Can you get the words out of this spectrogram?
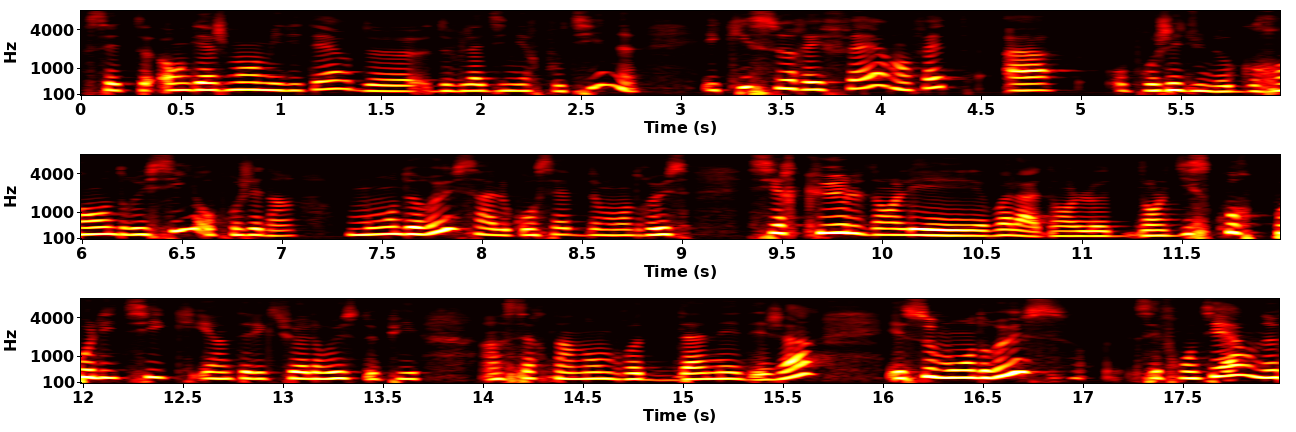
cet engagement militaire de, Vladimir Poutine et qui se réfère en fait à au projet d'une grande Russie, au projet d'un monde russe. Hein, le concept de monde russe circule dans, les, voilà, dans, le, dans le discours politique et intellectuel russe depuis un certain nombre d'années déjà. Et ce monde russe, ses frontières ne,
